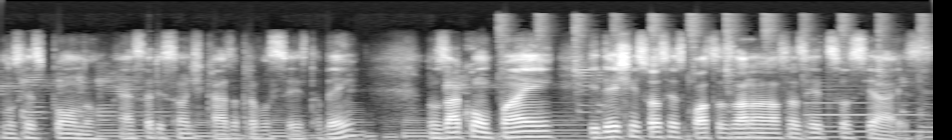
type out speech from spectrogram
nos respondam essa lição de casa para vocês, tá bem? Nos acompanhem e deixem suas respostas lá nas nossas redes sociais.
